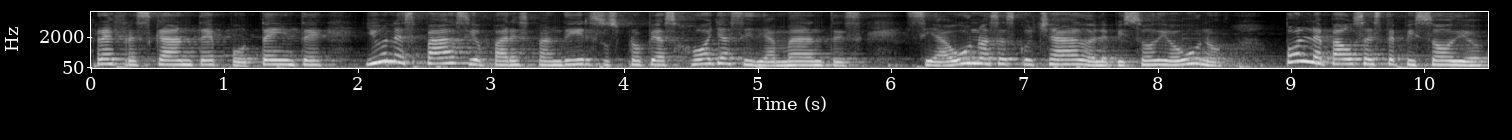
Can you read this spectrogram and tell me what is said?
refrescante, potente y un espacio para expandir sus propias joyas y diamantes. Si aún no has escuchado el episodio 1, ponle pausa a este episodio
